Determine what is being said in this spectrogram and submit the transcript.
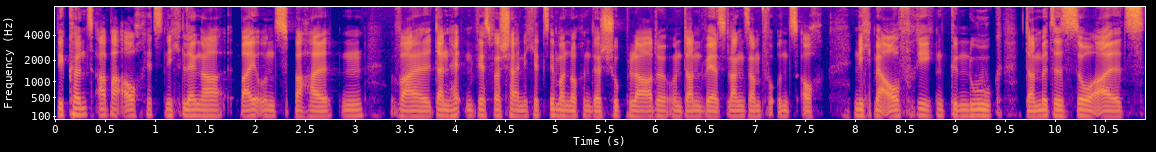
Wir können es aber aber auch jetzt nicht länger bei uns behalten, weil dann hätten wir es wahrscheinlich jetzt immer noch in der Schublade und dann wäre es langsam für uns auch nicht mehr aufregend genug, damit es so als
